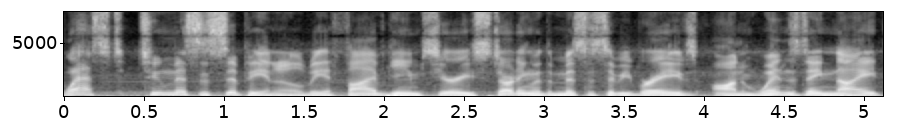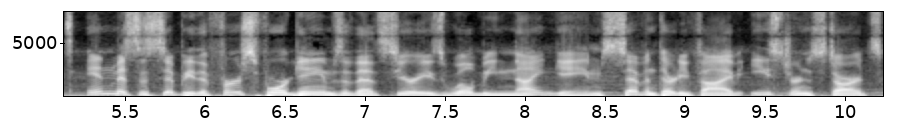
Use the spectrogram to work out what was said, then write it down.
west to Mississippi, and it'll be a five game series starting with the Mississippi Braves on Wednesday night. In Mississippi, the first four games of that series will be night games. 7:35 Eastern starts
